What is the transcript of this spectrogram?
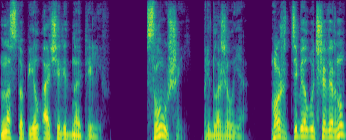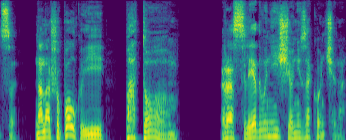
наступил очередной прилив. «Слушай», — предложил я, — «может, тебе лучше вернуться на нашу полку и...» «Потом», Расследование еще не закончено.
